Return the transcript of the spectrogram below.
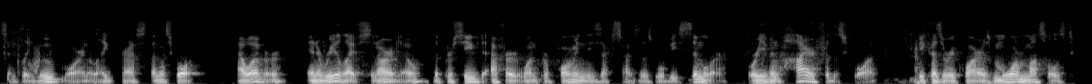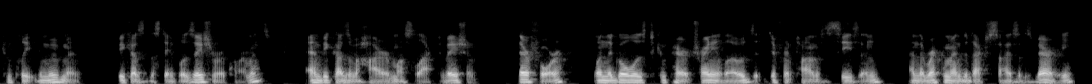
simply move more in a leg press than a squat. However, in a real life scenario, the perceived effort when performing these exercises will be similar or even higher for the squat because it requires more muscles to complete the movement because of the stabilization requirements and because of a higher muscle activation. Therefore, when the goal is to compare training loads at different times of season and the recommended exercises vary,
